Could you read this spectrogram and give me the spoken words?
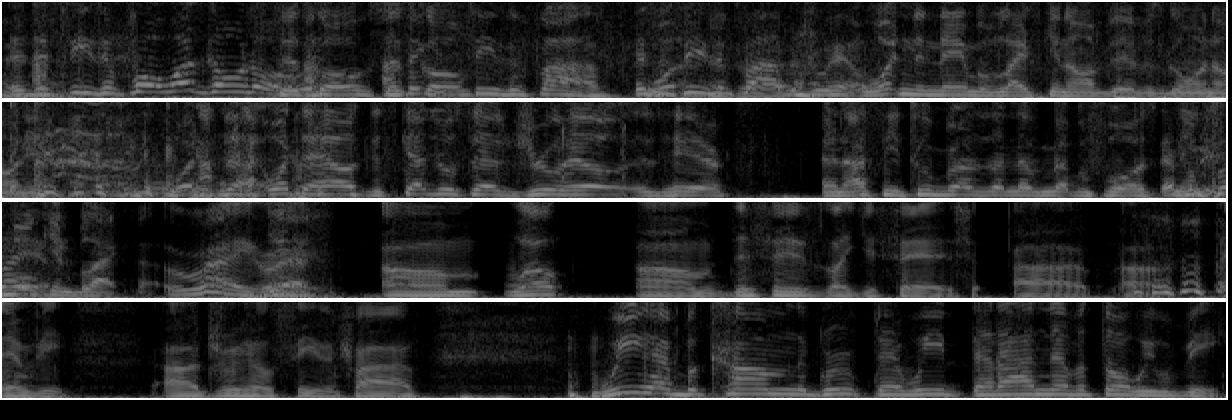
Is this season four? What's going on? Sisqó, Sisqó. I think it's season five. This is season five of Dru Hill. What in the name of light skin on Viv is going on here? what, the, what the hell? The schedule says Dru Hill is here, and I see two brothers I never met before named Smoking Black. Right, right. Yes. Um, well, um, this is like you said, uh, uh, Envy, uh, Dru Hill season five. We have become the group that we that I never thought we would be.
